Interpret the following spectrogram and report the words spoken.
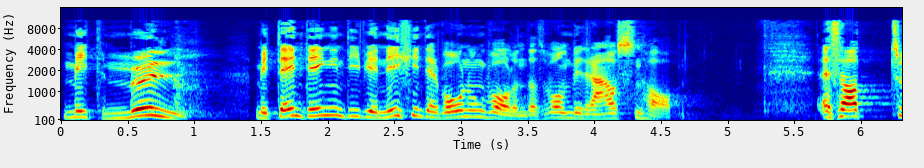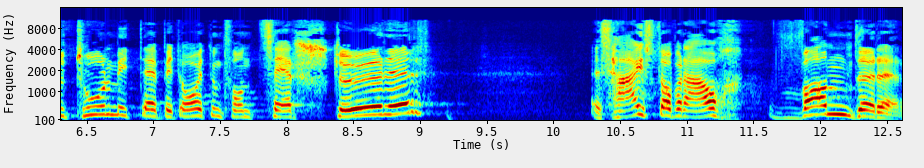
mit Müll, mit den Dingen, die wir nicht in der Wohnung wollen. Das wollen wir draußen haben. Es hat zu tun mit der Bedeutung von Zerstörer. Es heißt aber auch Wanderer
